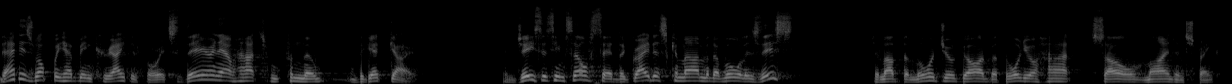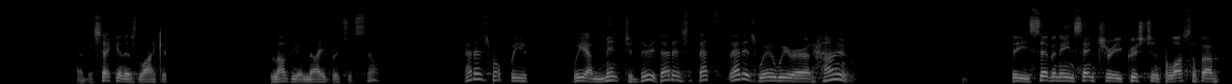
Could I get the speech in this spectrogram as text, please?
That is what we have been created for. It's there in our hearts from, from the the get go. And Jesus himself said, The greatest commandment of all is this to love the Lord your God with all your heart, soul, mind, and strength. And the second is like it love your neighbour as yourself. That is what we, we are meant to do. That is, that's, that is where we are at home. The 17th century Christian philosopher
